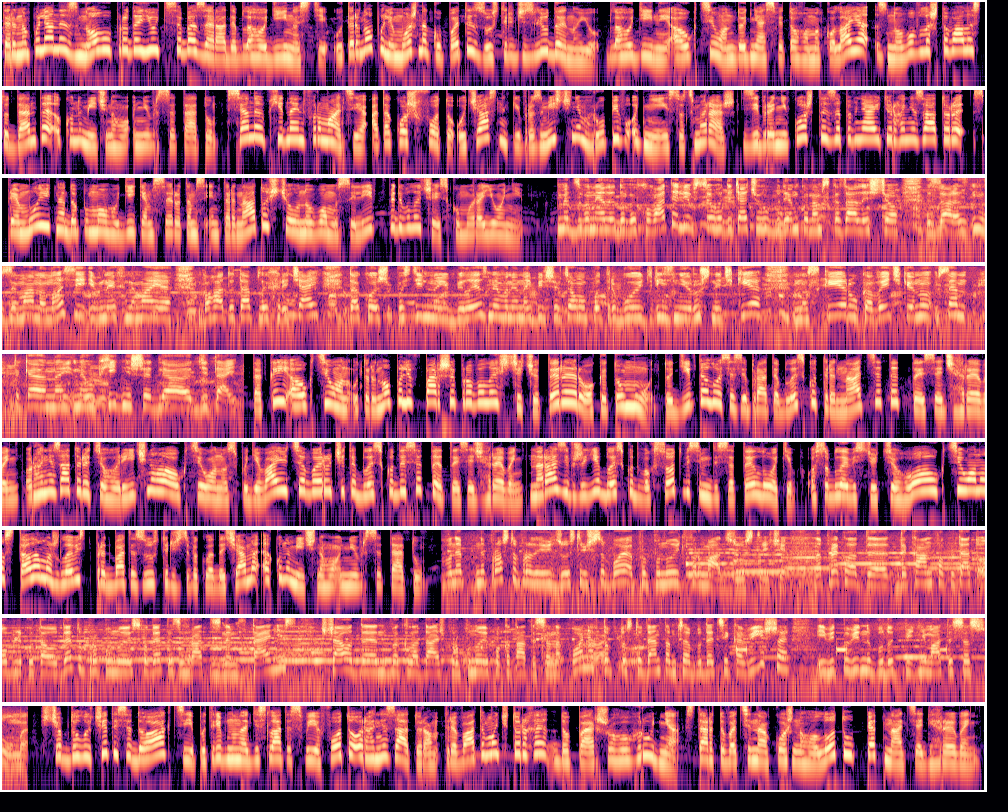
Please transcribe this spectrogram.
Тернополяни знову продають себе заради благодійності. У Тернополі можна купити зустріч з людиною. Благодійний аукціон до Дня Святого Миколая знову влаштували студенти економічного університету. Вся необхідна інформація, а також фото учасників розміщені в групі в одній із соцмереж. Зібрані кошти, запевняють організатори, спрямують на допомогу дітям-сиротам з інтернату, що у новому селі в Підволочиському районі. Ми дзвонили до вихователів з цього дитячого будинку. Нам сказали, що зараз ну, зима на носі, і в них немає багато теплих речей. Також постільної білизни. Вони найбільше в цьому потребують різні рушнички, носки, рукавички. Ну все таке найнеобхідніше для дітей. Такий аукціон у Тернополі вперше провели ще 4 роки тому. Тоді вдалося зібрати близько 13 тисяч гривень. Організатори цьогорічного аукціону сподіваються виручити близько 10 тисяч гривень. Наразі вже є близько 280 лотів. Особливістю цього аукціону стала можливість придбати зустріч з викладачами економічного університету. Вони не просто продають зустріч з собою, а пропонують формат зустрічі. Наприклад, е, декан факультету обліку та аудиту пропонує сходити зіграти з ним в теніс. Ще один викладач пропонує покататися на конях. Тобто студентам це буде цікавіше і відповідно будуть підніматися суми. Щоб долучитися до акції, потрібно надіслати своє фото організаторам. Триватимуть торги до 1 грудня. Стартова ціна кожного лоту 15 гривень.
